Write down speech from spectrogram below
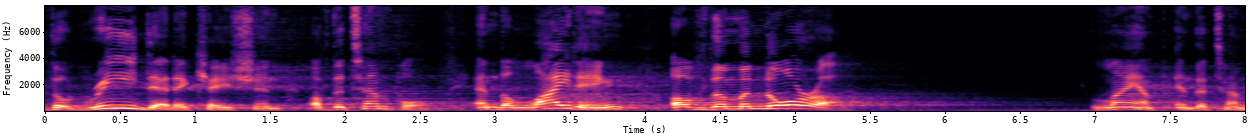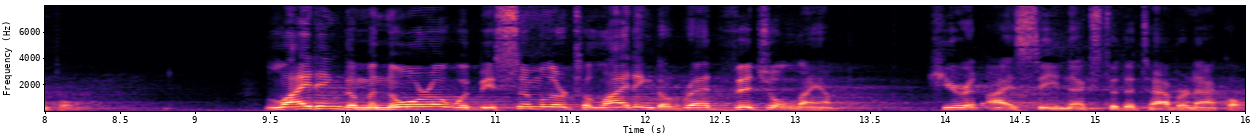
the rededication of the temple and the lighting of the menorah lamp in the temple. Lighting the menorah would be similar to lighting the red vigil lamp here at IC next to the tabernacle.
